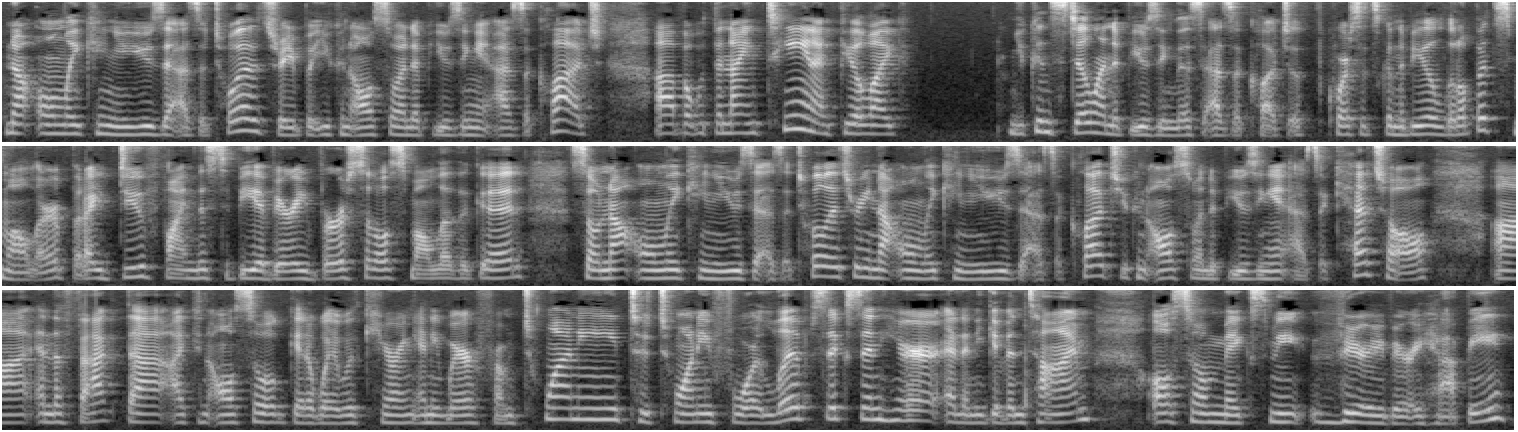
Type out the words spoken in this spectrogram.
not only can you use it as a toiletry, but you can also end up using it as a clutch. Uh, but with the 19, I feel like you can still end up using this as a clutch. Of course, it's going to be a little bit smaller, but I do find this to be a very versatile small leather good. So not only can you use it as a toiletry, not only can you use it as a clutch, you can also end up using it as a catch-all. Uh, and the fact that I can also get away with carrying anywhere from 20 to 24 lipsticks in here at any given time also makes me very, very happy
